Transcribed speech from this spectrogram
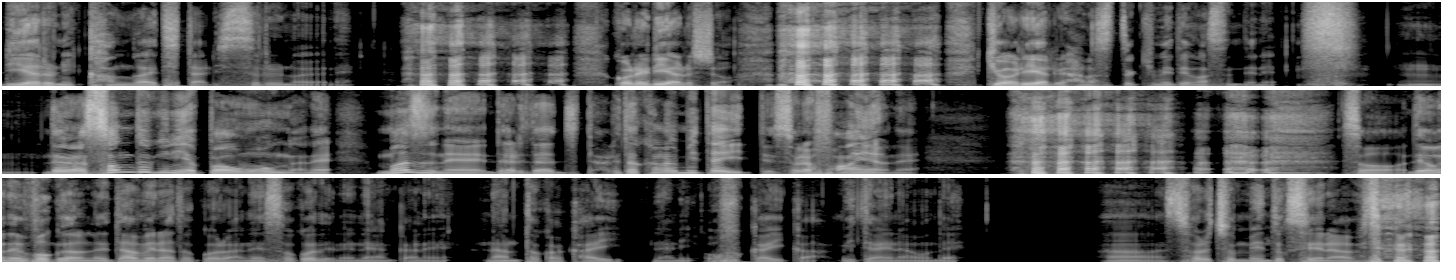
リアルに考えてたりするのよね これリアルでしょ 今日はリアルに話すと決めてますんでね。うん、だからその時にやっぱ思うんがね、まずね、誰と誰と絡みたいって、それはファンよね。そう。でもね、僕のね、ダメなところはね、そこでね、なんかね、なんとか会、何、オフ会か、みたいなのをね、あそれちょっとめんどくせえな、みたいな。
